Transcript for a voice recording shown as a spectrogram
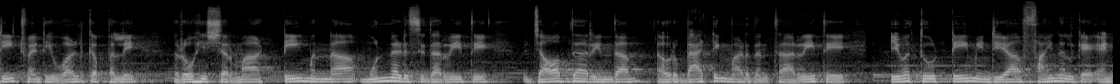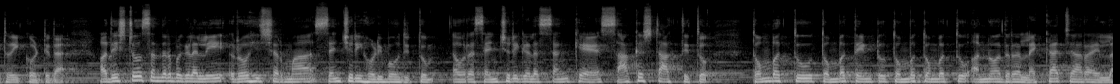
ಟಿ ಟ್ವೆಂಟಿ ವರ್ಲ್ಡ್ ಕಪ್ಪಲ್ಲಿ ರೋಹಿತ್ ಶರ್ಮಾ ಟೀಮನ್ನು ಮುನ್ನಡೆಸಿದ ರೀತಿ ಜವಾಬ್ದಾರಿಯಿಂದ ಅವರು ಬ್ಯಾಟಿಂಗ್ ಮಾಡಿದಂಥ ರೀತಿ ಇವತ್ತು ಟೀಮ್ ಇಂಡಿಯಾ ಫೈನಲ್ಗೆ ಎಂಟ್ರಿ ಕೊಟ್ಟಿದೆ. ಅದೆಷ್ಟೋ ಸಂದರ್ಭಗಳಲ್ಲಿ ರೋಹಿತ್ ಶರ್ಮಾ ಸೆಂಚುರಿ ಹೊಡಿಬೋದಿತ್ತು ಅವರ ಸೆಂಚುರಿಗಳ ಸಂಖ್ಯೆ ಸಾಕಷ್ಟು ಆಗ್ತಿತ್ತು. ತೊಂಬತ್ತು, ತೊಂಬತ್ತೆಂಟು, ತೊಂಬತ್ತೊಂಬತ್ತು ಅನ್ನೋದರ ಲೆಕ್ಕಾಚಾರ ಇಲ್ಲ.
